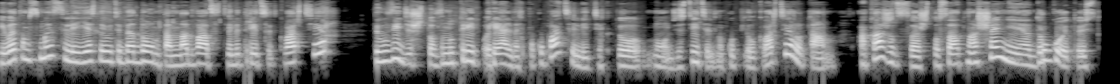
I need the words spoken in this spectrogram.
И в этом смысле, если у тебя дом там на 20 или 30 квартир, ты увидишь, что внутри реальных покупателей, тех, кто ну, действительно купил квартиру там, окажется, что соотношение другое. То есть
